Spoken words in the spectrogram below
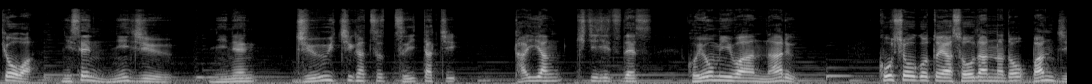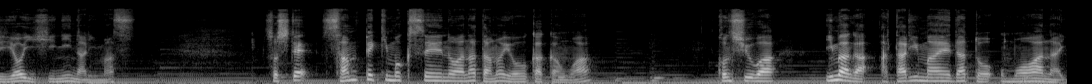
日は2022年11月1日大安吉日です。暦はなる。交渉事や相談など万事良い日になります。そして三匹木星のあなたの8日間は今週は今が当たり前だと思わない。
